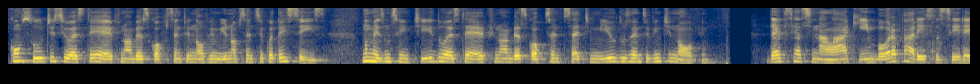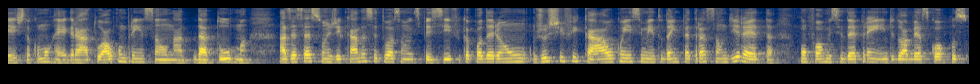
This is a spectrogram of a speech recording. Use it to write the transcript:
Consulte-se o STF no habeas corpus 109.956. No mesmo sentido, o STF no habeas corpus 107.229. Deve-se assinalar que, embora pareça ser esta, como regra, a atual compreensão na, da turma, as exceções de cada situação específica poderão justificar o conhecimento da impetração direta, conforme se depreende do habeas corpus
